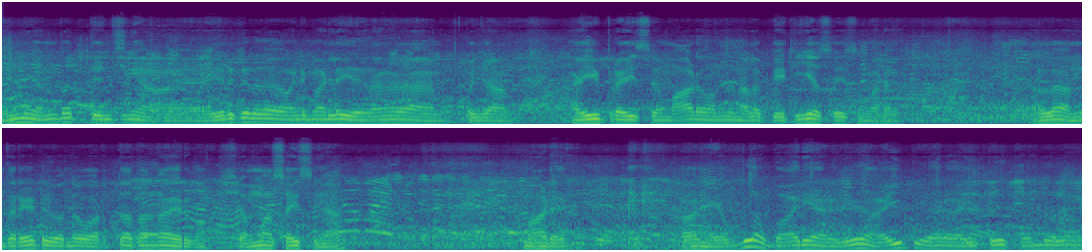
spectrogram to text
ஒன்று எண்பத்தஞ்சுங்க இருக்கிற வண்டி மாடில் இதுதாங்க. கொஞ்சம் ஹை ப்ரைஸு மாடு வந்து நல்ல பெரிய சைஸ் மாடுங்க நல்லா அந்த ரேட்டுக்கு வந்து ஒர்த்தாக தாங்க இருக்கும். செம்ம சைஸுங்க மாடு. பாருங்க எவ்வளோ பாரியாக இருக்குது ஹைட்டு வேறு ஹைட்டு கொம்பெல்லாம்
